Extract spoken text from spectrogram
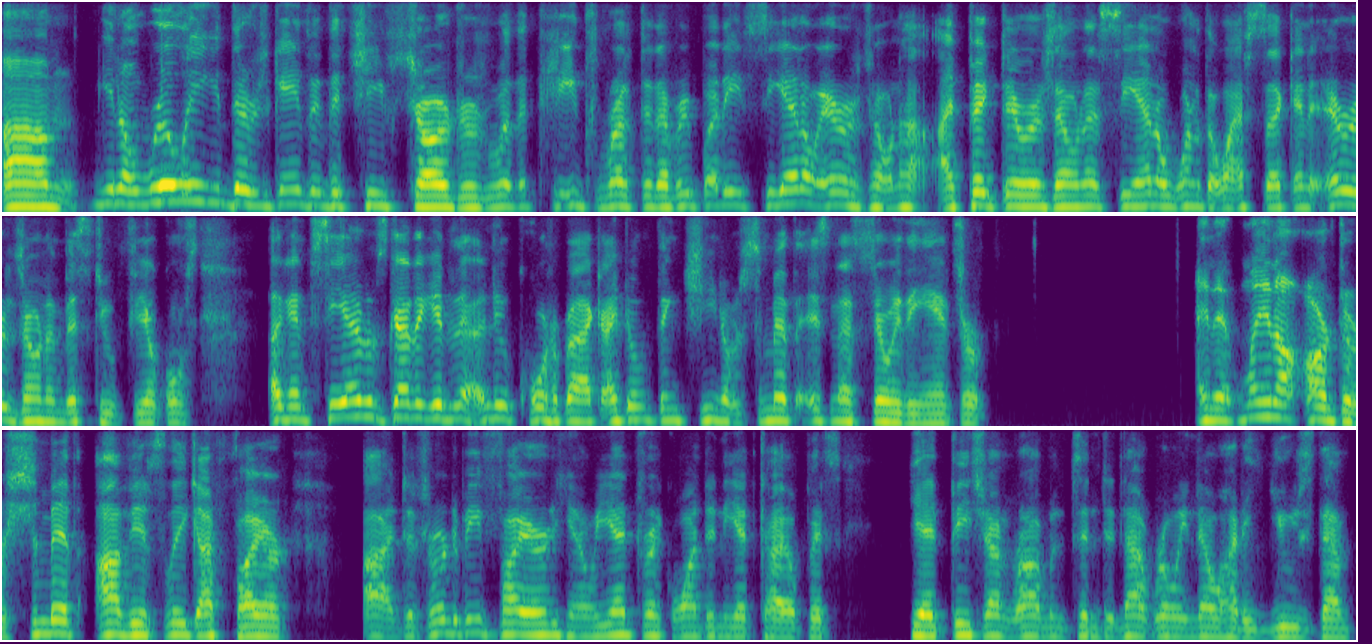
Um, you know, really, there's games like the Chiefs Chargers where the Chiefs rested everybody. Seattle, Arizona. I picked Arizona. Seattle won at the last second. Arizona missed two field goals. Again, Seattle's got to get a new quarterback. I don't think Geno Smith is necessarily the answer. In Atlanta, Arthur Smith obviously got fired. Uh, deserved to be fired. You know, he had Drake London, he had Kyle Pitts, he had Bijan Robinson, did not really know how to use them.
